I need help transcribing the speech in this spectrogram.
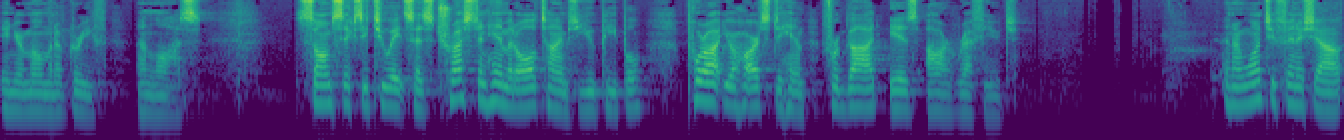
in your moment of grief and loss. Psalm 62 8 says, Trust in Him at all times, you people. Pour out your hearts to Him, for God is our refuge. And I want to finish out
